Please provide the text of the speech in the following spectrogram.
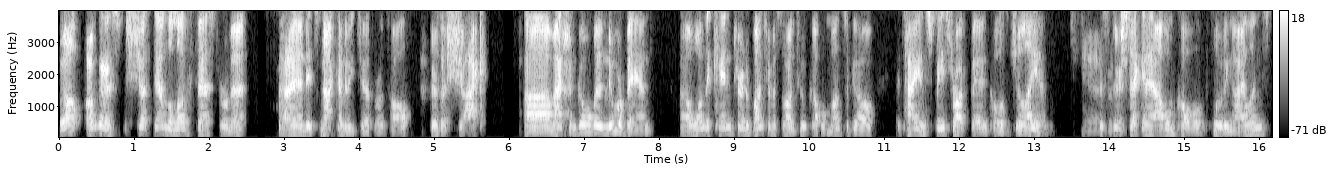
Well, I'm going to shut down the love fest for a minute, and it's not going to be Jethro Tull. There's a shock. Um, actually, I'm going with a newer band, uh, one that Ken turned a bunch of us on to a couple months ago. Italian space rock band called Jalayan. Yeah, this is their second album called Floating Islands.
